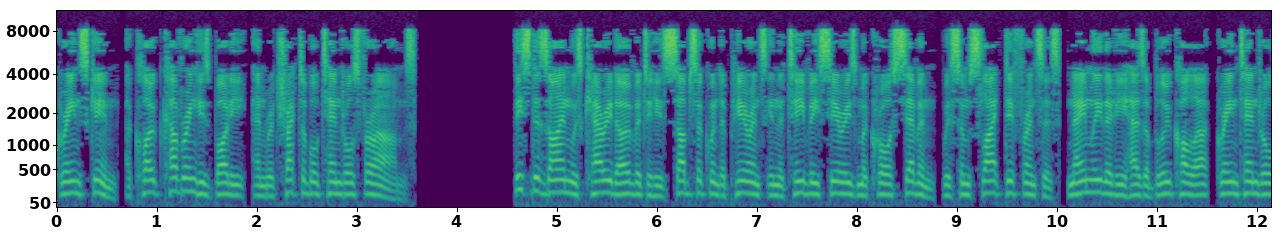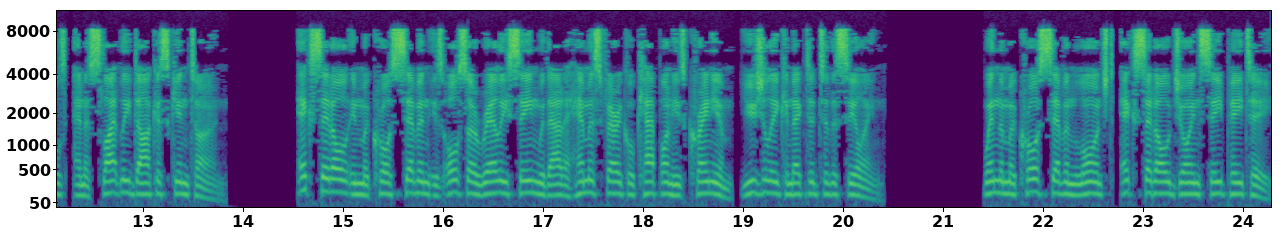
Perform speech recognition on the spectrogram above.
green skin, a cloak covering his body, and retractable tendrils for arms. This design was carried over to his subsequent appearance in the TV series Macross 7, with some slight differences, namely that he has a blue collar, green tendrils, and a slightly darker skin tone. Exsedol in Macross 7 is also rarely seen without a hemispherical cap on his cranium, usually connected to the ceiling. When the Macross 7 launched, Exsedol joined CPT.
